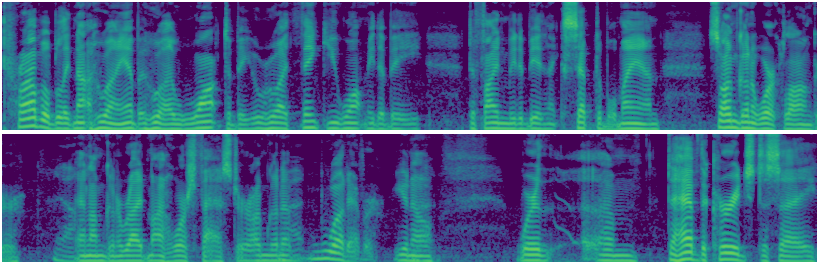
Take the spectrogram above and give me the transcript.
probably not who I am, but who I want to be or who I think you want me to be to find me to be an acceptable man. So I'm going to work longer Yeah. and I'm going to ride my horse faster. I'm going to whatever, you know. Right. Where um, to have the courage to say,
